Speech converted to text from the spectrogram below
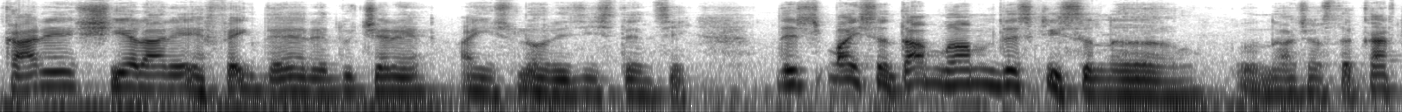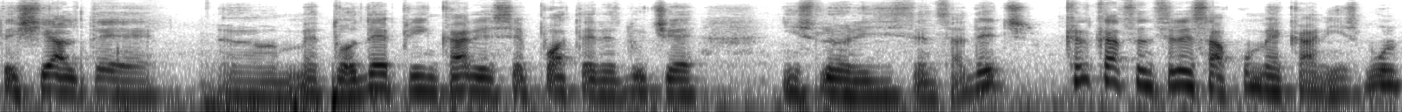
care și el are efect de reducere a insulinorezistenței. Deci mai sunt, am, am descris în, în această carte și alte uh, metode prin care se poate reduce insulinorezistența. Deci, cred că ați înțeles acum mecanismul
